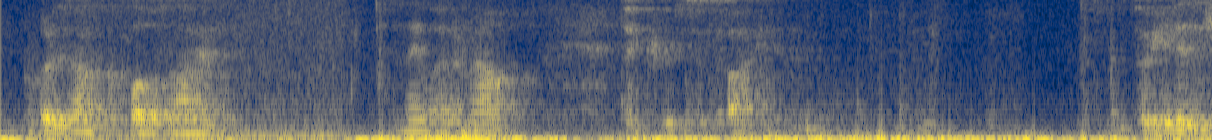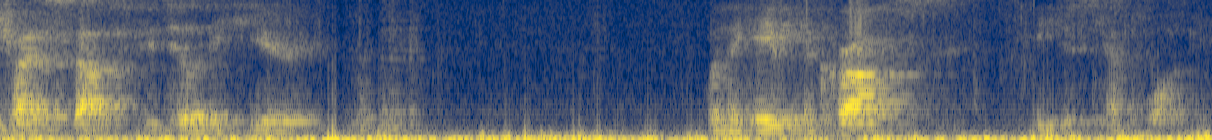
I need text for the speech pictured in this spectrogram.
and put his own clothes on him, and they let him out to crucify him. So he didn't try to stop his futility here. When they gave him the cross, he just kept walking.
